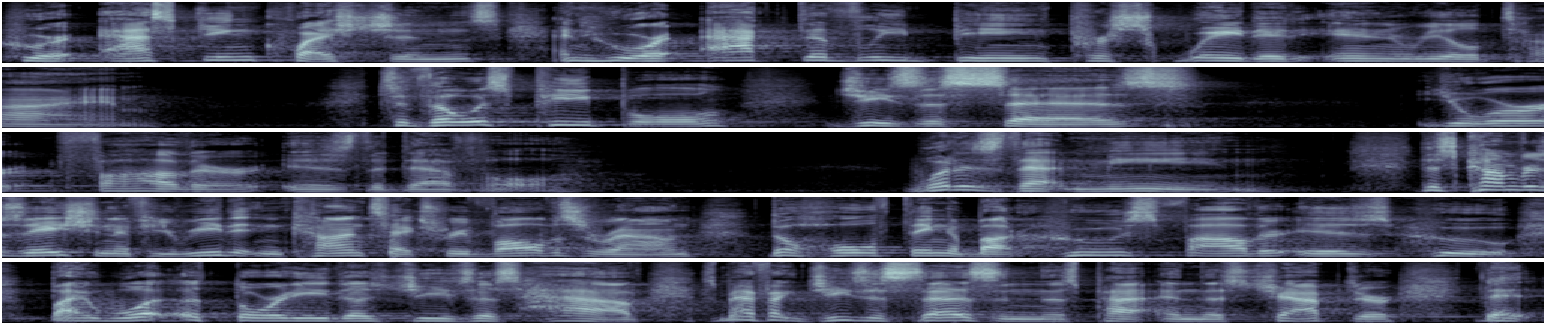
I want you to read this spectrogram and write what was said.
who are asking questions and who are actively being persuaded in real time. To those people, Jesus says, Your father is the devil. What does that mean? This conversation, if you read it in context, revolves around the whole thing about whose father is who. By what authority does Jesus have? As a matter of fact, Jesus says in this, in this chapter that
